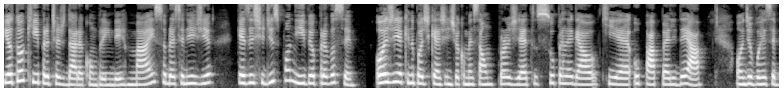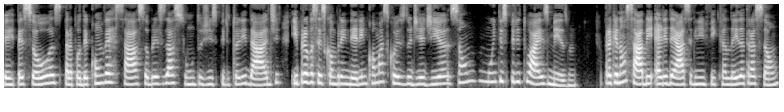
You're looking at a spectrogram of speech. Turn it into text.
e eu tô aqui para te ajudar a compreender mais sobre essa energia que existe disponível para você. Hoje, aqui no podcast, a gente vai começar um projeto super legal que é o Papo LDA, onde eu vou receber pessoas para poder conversar sobre esses assuntos de espiritualidade e para vocês compreenderem como as coisas do dia a dia são muito espirituais mesmo. Para quem não sabe, LDA significa Lei da Atração,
